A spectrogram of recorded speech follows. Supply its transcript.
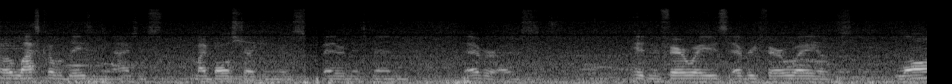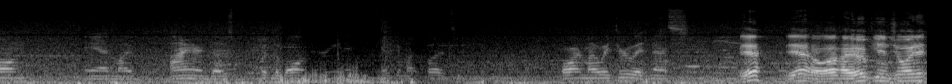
Uh, last couple days, I mean, I just my ball striking was better than it's been ever. I was hitting fairways, every fairway. Was long, and my irons, I was putting the ball in the green and just making my putts and barring my way through it, and that's. Yeah, yeah. Well, I hope you enjoyed it.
